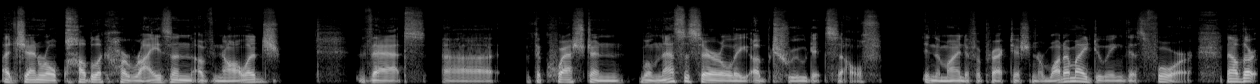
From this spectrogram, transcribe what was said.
a general public horizon of knowledge that uh, the question will necessarily obtrude itself in the mind of a practitioner. What am I doing this for? Now, there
